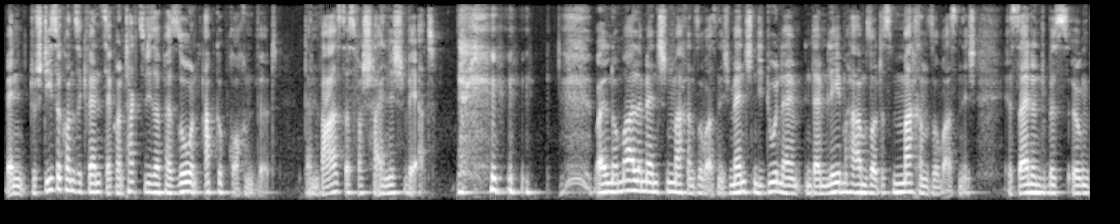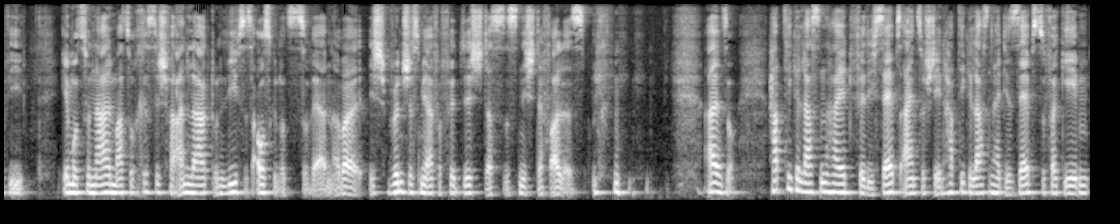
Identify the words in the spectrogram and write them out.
wenn durch diese Konsequenz der Kontakt zu dieser Person abgebrochen wird, dann war es das wahrscheinlich wert. Weil normale Menschen machen sowas nicht. Menschen, die du in deinem, in deinem Leben haben solltest, machen sowas nicht. Es sei denn, du bist irgendwie emotional masochistisch veranlagt und liebst es ausgenutzt zu werden. Aber ich wünsche es mir einfach für dich, dass es nicht der Fall ist. also, hab die Gelassenheit, für dich selbst einzustehen, hab die Gelassenheit, dir selbst zu vergeben,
